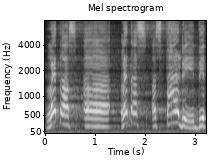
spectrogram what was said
Let us uh, let us uh, study this,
